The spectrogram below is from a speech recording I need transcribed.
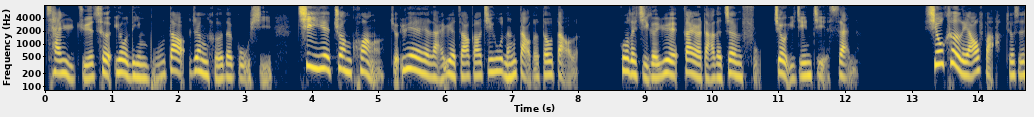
参与决策，又领不到任何的股息。企业状况哦，就越来越糟糕，几乎能倒的都倒了。过了几个月，盖尔达的政府就已经解散了。休克疗法就是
